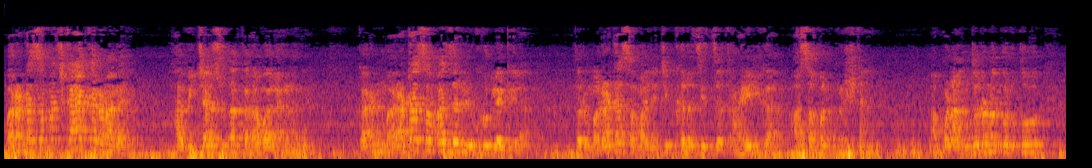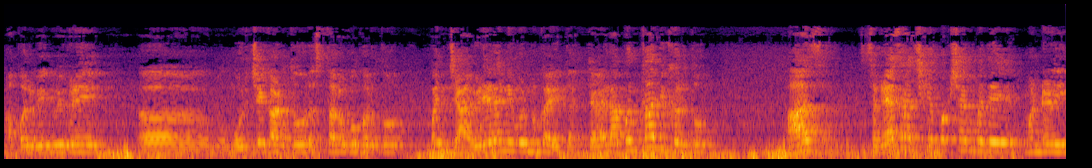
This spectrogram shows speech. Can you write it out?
मराठा समाज काय करणार आहे हा विचार सुद्धा करावा लागणार आहे. कारण मराठा समाज जर विखुरला गेला तर मराठा समाजाची खरंच इज्जत राहील का असा पण प्रश्न आहे. आपण आंदोलनं करतो आपण वेगवेगळे मोर्चे काढतो रस्ता रोको करतो पण ज्या वेळेला निवडणुका येतात त्यावेळेला आपण का विखरतो? आज सगळ्याच राजकीय पक्षांमध्ये मंडळी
